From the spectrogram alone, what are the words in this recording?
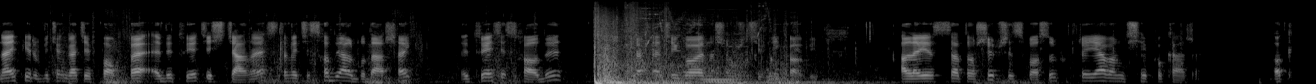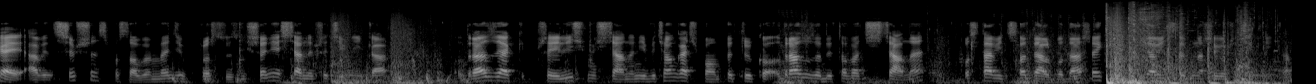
najpierw wyciągacie pompę, edytujecie ścianę, stawiacie schody albo daszek, edytujecie schody i trafiacie go naszemu przeciwnikowi. Ale jest za to szybszy sposób, który ja wam dzisiaj pokażę. Okej, a więc szybszym sposobem będzie po prostu zniszczenie ściany przeciwnika, od razu jak przejęliśmy ścianę, nie wyciągać pompy, tylko od razu zedytować ścianę, postawić schody albo daszek i zabić wtedy naszego przeciwnika.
